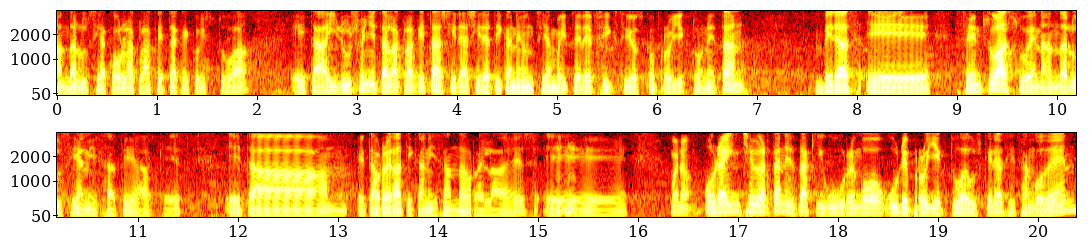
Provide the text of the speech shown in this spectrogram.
Andaluziako laklaketak ekoiztua, eta Irusoin eta laklaketa hasiera hasieratikan egon zian baitere fikziozko proiektu honetan. Beraz, e, zentzua zuen Andaluzian izateak, ez? Eta, eta horregatikan izan da horrela, ez? E, Bueno, Oraintxe bertan ez dakigu urrengo gure proiektua euskeraz izango den,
